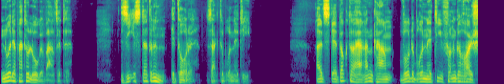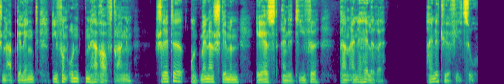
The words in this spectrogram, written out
nur der Pathologe wartete. Sie ist da drin, Ettore, sagte Brunetti. Als der Doktor herankam, wurde Brunetti von Geräuschen abgelenkt, die von unten heraufdrangen. Schritte und Männerstimmen, erst eine tiefe, dann eine hellere. Eine Tür fiel zu.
